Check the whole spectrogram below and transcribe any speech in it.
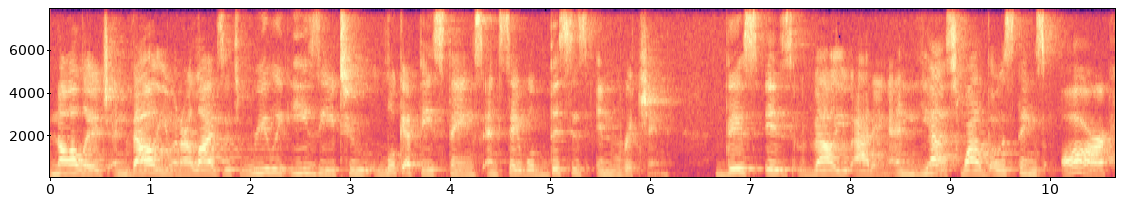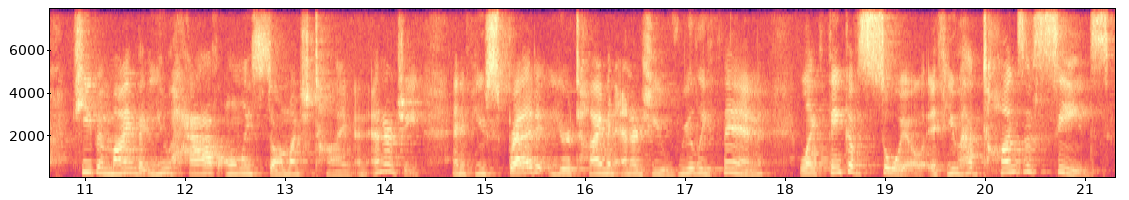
knowledge and value in our lives, it's really easy to look at these things and say, well, this is enriching. This is value adding. And yes, while those things are, keep in mind that you have only so much time and energy. And if you spread your time and energy really thin, like think of soil. If you have tons of seeds,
